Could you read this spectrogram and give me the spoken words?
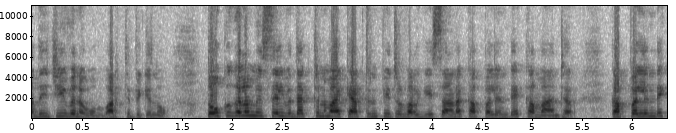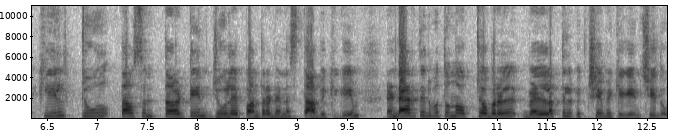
അതിജീവനവും വർദ്ധിപ്പിക്കുന്നു. തോക്കുകളും മിസൈൽ വിദഗ്ധനുമായ ക്യാപ്റ്റൻ പീറ്റർ വർഗീസാണ് കപ്പലിന്റെ കമാൻഡർ കപ്പലിന്റെ keel two thousand thirteen July പന്ത്രണ്ടിന് സ്ഥാപിക്കുകയും രണ്ടായിരത്തി ഇരുപത്തൊന്ന് ഒക്ടോബറിൽ വെള്ളത്തിൽ വിക്ഷേപിക്കുകയും ചെയ്തു.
